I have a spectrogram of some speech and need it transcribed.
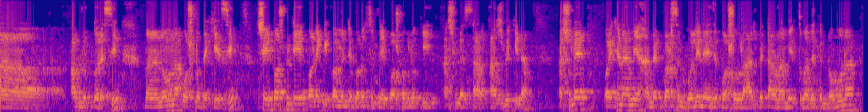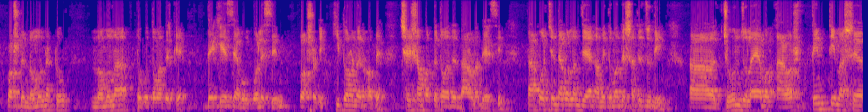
আহ আপলোড করেছি মানে নমুনা প্রশ্ন দেখিয়েছি। সেই প্রশ্নটি অনেকেই কমেন্টে বলেছে যে প্রশ্নগুলো কি আসলে স্যার আসবে কিনা? আসলে ওইখানে আমি হান্ড্রেড পার্সেন্ট বলি নাই যে প্রশ্নগুলো আসবে, কারণ আমি তোমাদেরকে নমুনা, প্রশ্নের নমুনাটু, নমুনাটুকু তোমাদেরকে দেখিয়েছি এবং বলেছি প্রশ্নটি কি ধরনের হবে, সেই সম্পর্কে তোমাদের ধারণা দিয়েছি। তারপর চিন্তা করলাম যে আমি তোমাদের সাথে যদি জুন, জুলাই এবং আগস্ট তিনটি মাসের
